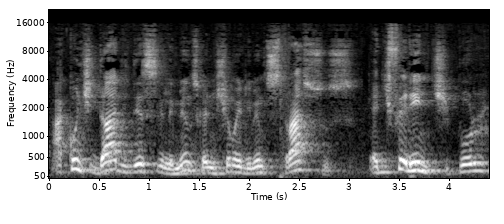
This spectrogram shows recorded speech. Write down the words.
a quantidade desses elementos, que a gente chama de elementos traços, é diferente por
